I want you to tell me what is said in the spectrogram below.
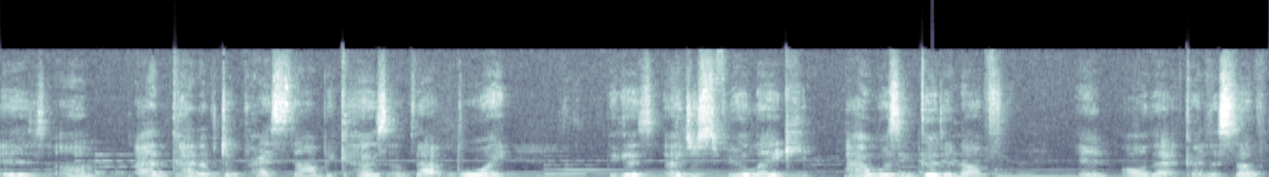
Is um, I'm kind of depressed now because of that boy. Because I just feel like I wasn't good enough and all that kind of stuff.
